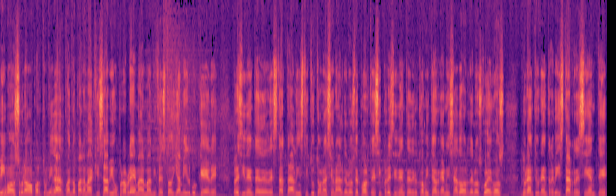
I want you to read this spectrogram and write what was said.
Vimos una oportunidad cuando Panamá quizá vio un problema, manifestó Yamil Bukele, presidente del Estatal Instituto Nacional de los Deportes y presidente del comité organizador de los Juegos, durante una entrevista reciente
